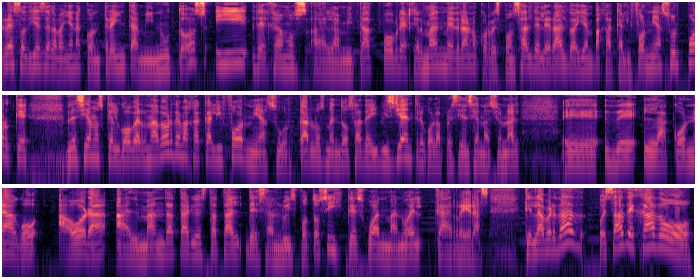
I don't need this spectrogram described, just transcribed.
Regreso 10 de la mañana con 30 minutos y dejamos a la mitad pobre a Germán Medrano, corresponsal del Heraldo allá en Baja California Sur, porque decíamos que el gobernador de Baja California Sur, Carlos Mendoza Davis, ya entregó la presidencia nacional eh, de la CONAGO ahora al mandatario estatal de San Luis Potosí, que es Juan Manuel Carreras, que la verdad pues ha dejado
